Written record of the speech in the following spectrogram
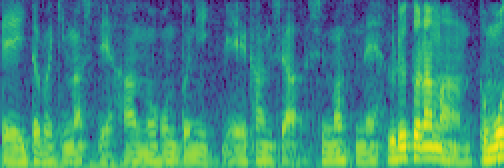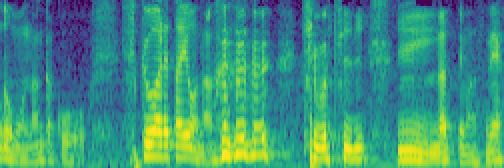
えー、いただきましてあの本当に、えー、感謝しますね。ウルトラマンともどもなんかこう救われたような 気持ちに、うん、なってますね。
